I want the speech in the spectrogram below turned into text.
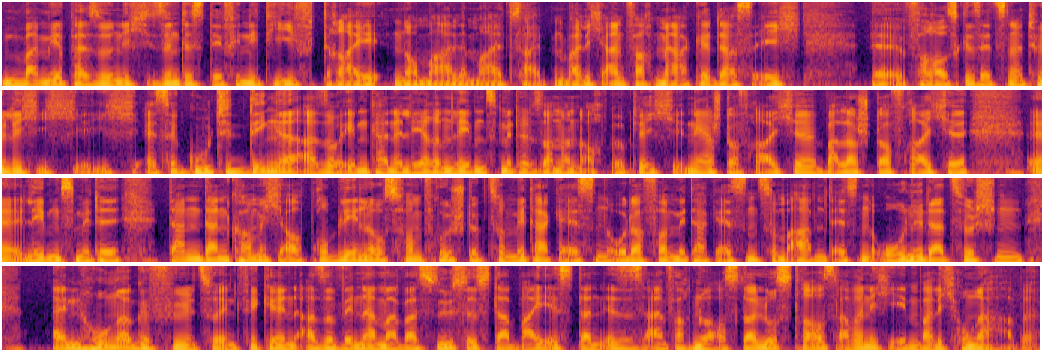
Bei mir persönlich sind es definitiv drei normale Mahlzeiten, weil ich einfach merke, dass ich äh, vorausgesetzt natürlich, ich, ich esse gute Dinge, also eben keine leeren Lebensmittel, sondern auch wirklich nährstoffreiche, ballaststoffreiche äh, Lebensmittel, dann, dann komme ich auch problemlos vom Frühstück zum Mittagessen oder vom Mittagessen zum Abendessen, ohne dazwischen ein Hungergefühl zu entwickeln. Also wenn da mal was Süßes dabei ist, dann ist es einfach nur aus der Lust raus, aber nicht eben, weil ich Hunger habe.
